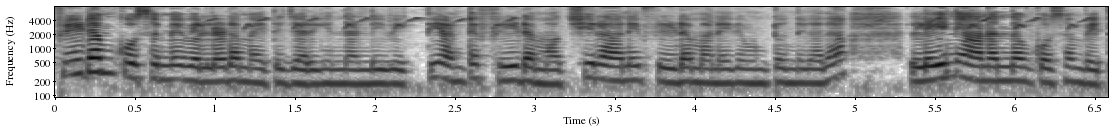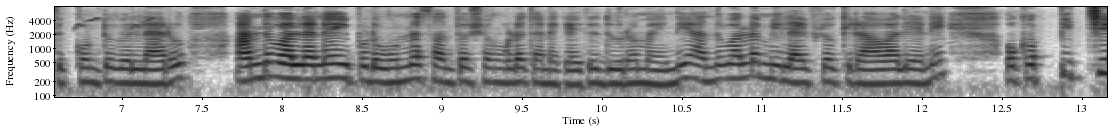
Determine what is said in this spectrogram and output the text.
ఫ్రీడమ్ కోసమే వెళ్ళడం అయితే జరిగిందండి ఈ వ్యక్తి. అంటే ఫ్రీడమ్ వచ్చి రాని ఫ్రీడమ్ అనేది ఉంటుంది కదా. లేని ఆనందం కోసం వెతుక్కుంటూ వెళ్ళారు. అందువల్లనే ఇప్పుడు ఉన్న సంతోషం కూడా తనకైతే దూరం అయింది అందువల్ల మీ లైఫ్లోకి రావాలి అని ఒక పిచ్చి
